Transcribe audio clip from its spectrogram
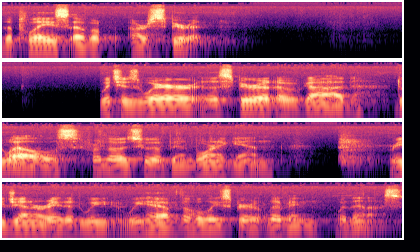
the place of our spirit, which is where the Spirit of God dwells for those who have been born again, regenerated, we, we have the Holy Spirit living within us.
